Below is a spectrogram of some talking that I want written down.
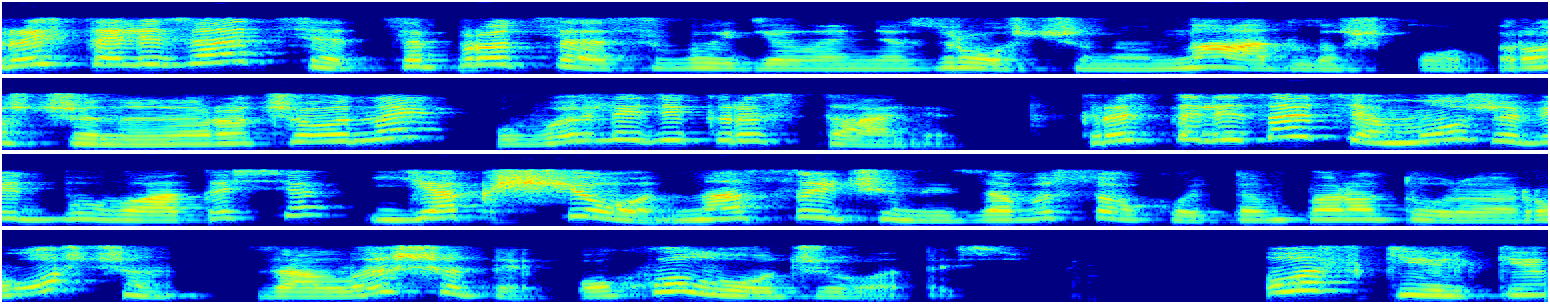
Кристалізація – це процес виділення з розчину надлишку розчиненої речовини у вигляді кристалів. Кристалізація може відбуватися, якщо насичений за високою температурою розчин залишити охолоджуватись. Оскільки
